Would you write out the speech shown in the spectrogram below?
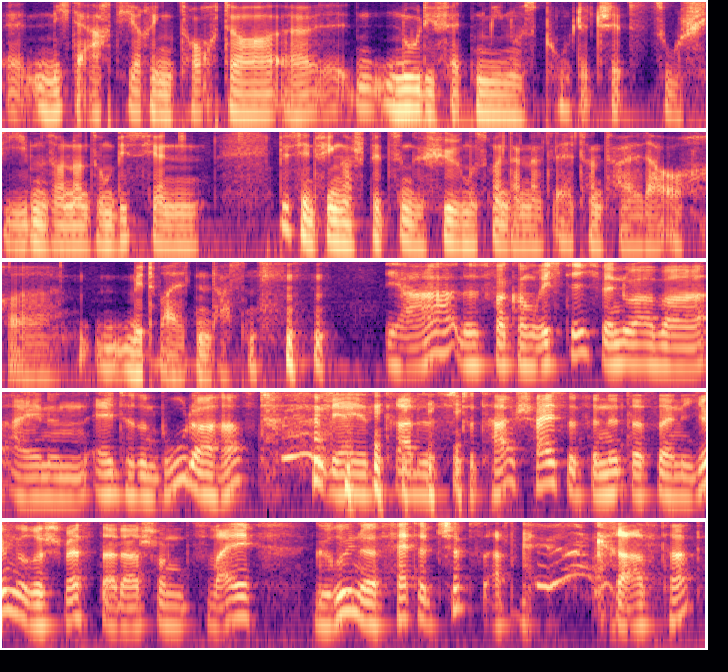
äh, nicht der achtjährigen Tochter äh, nur die fetten Minuspunkte-Chips zuschieben, sondern so ein bisschen, bisschen Fingerspitzengefühl muss man dann als Elternteil da auch äh, mitwalten lassen. Ja, das ist vollkommen richtig. Wenn du aber einen älteren Bruder hast, der jetzt gerade das total scheiße findet, dass seine jüngere Schwester da schon zwei grüne, fette Chips abgegrast hat,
